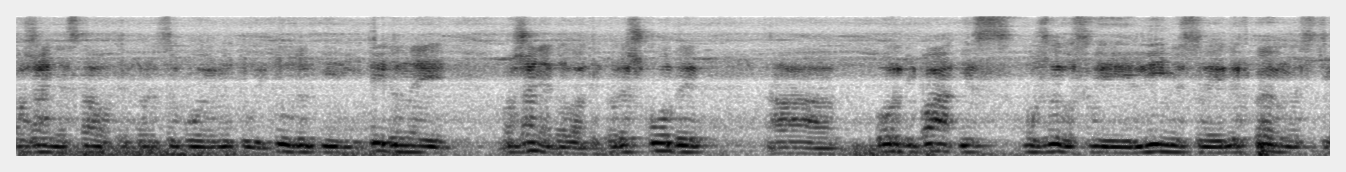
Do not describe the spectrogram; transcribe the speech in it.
бажання ставити перед собою мету і йти до неї, бажання долати перешкоди, боротьба із, можливо, своєю лінією, своєю невпевненістю.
